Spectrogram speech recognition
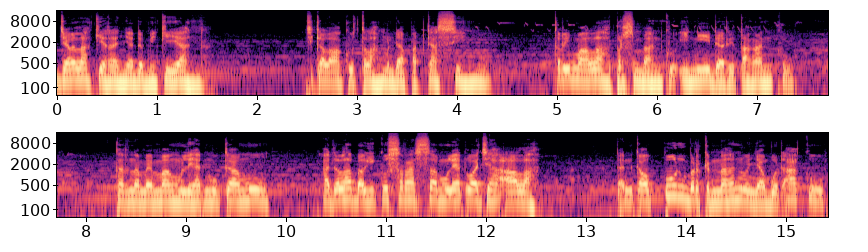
Janganlah kiranya demikian. Jikalau aku telah mendapat kasihmu, terimalah persembahanku ini dari tanganku. Karena memang melihat mukamu adalah bagiku serasa melihat wajah Allah, dan kau pun berkenan menyambut aku.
